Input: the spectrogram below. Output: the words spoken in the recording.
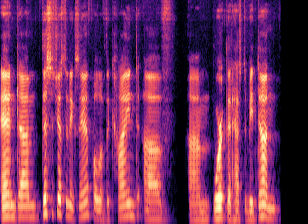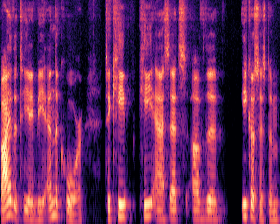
And um, this is just an example of the kind of um, work that has to be done by the TAB and the core to keep key assets of the ecosystem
